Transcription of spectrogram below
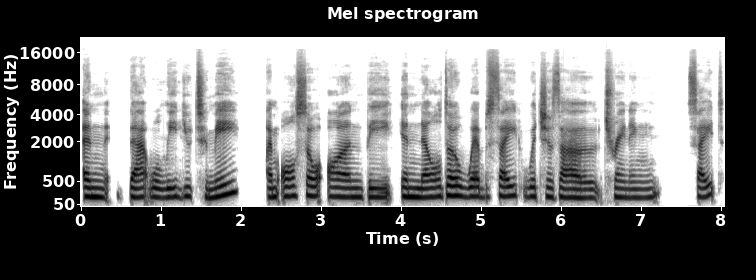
and that will lead you to me. I'm also on the INELDA website, which is a training site.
